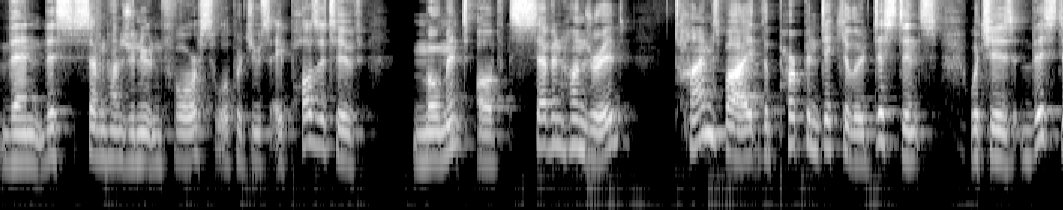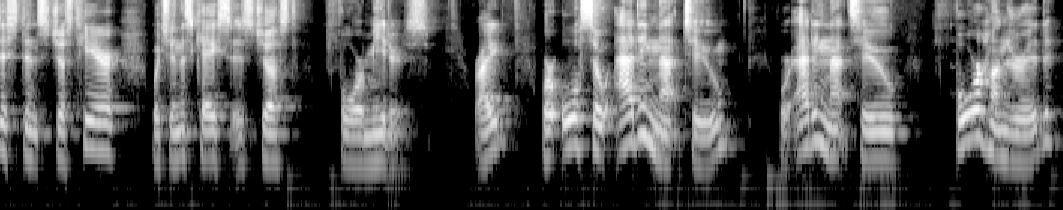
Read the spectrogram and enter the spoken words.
then this 700 Newton force will produce a positive moment of 700 times by the perpendicular distance, which is this distance just here, which in this case is just 4 meters, right? We're also adding that to, we're adding that to 400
